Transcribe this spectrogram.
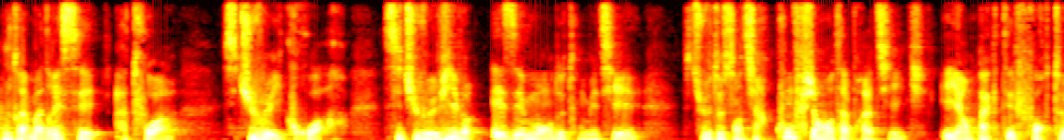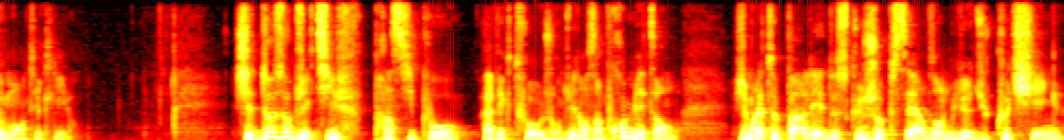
Je voudrais m'adresser à toi si tu veux y croire, si tu veux vivre aisément de ton métier, si tu veux te sentir confiant dans ta pratique et impacter fortement tes clients. J'ai deux objectifs principaux avec toi aujourd'hui. Dans un premier temps, j'aimerais te parler de ce que j'observe dans le milieu du coaching,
